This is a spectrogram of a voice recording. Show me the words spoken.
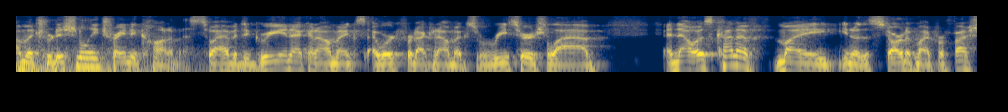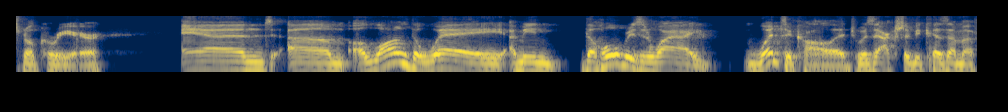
I'm a traditionally trained economist. So I have a degree in economics. I worked for an economics research lab. And that was kind of my, you know, the start of my professional career. And um, along the way, I mean, the whole reason why I went to college was actually because I'm a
